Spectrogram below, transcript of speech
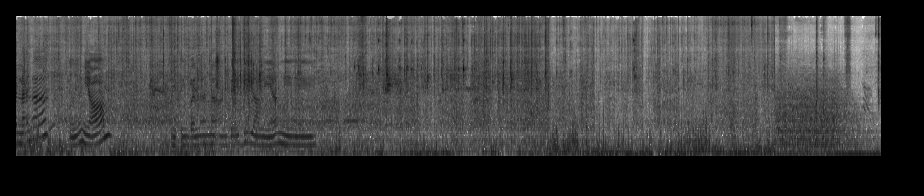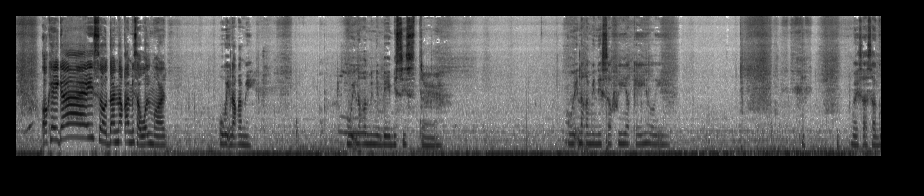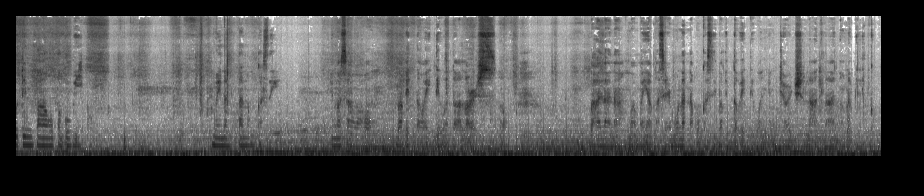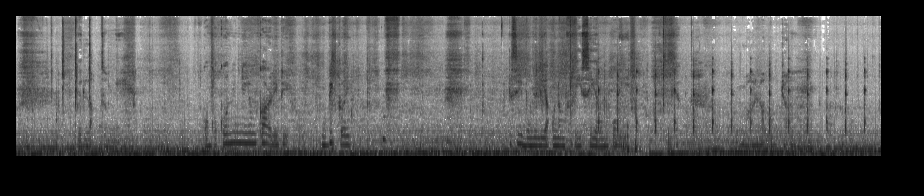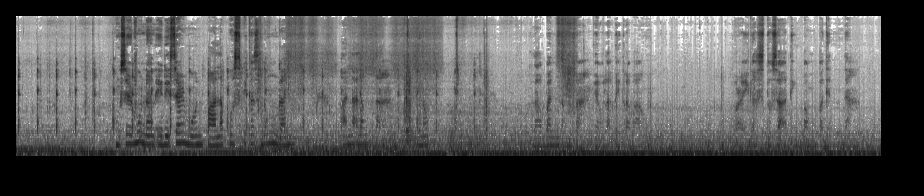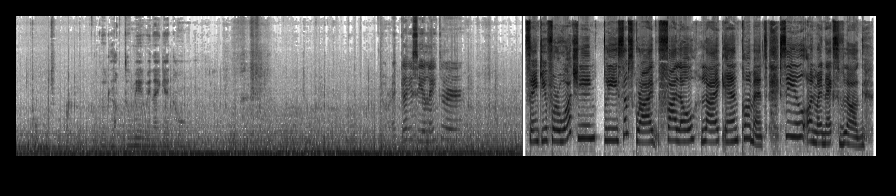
banana. Mm, yum. Eating banana ang baby. Yummy, yummy. Okay guys, so done na kami sa Walmart. Uwi na kami. Uwi na kami ni baby sister. Uwi na kami ni Sophia Kaylee. May sasagutin pa ako pag uwi ko. May nagtanong kasi yung asawa ko, bakit daw $81? So, bahala na. Mamaya masermonan ako kasi bakit daw 81 yung charge lahat-lahat ng nabili ko. Good luck to me. Kung kukunin niya yung car, hindi bigay. kasi bumili ako ng free serum ko eh. Bahala ko dyan. Kung sermonan, edi sermon, palapos pikas dunggan ana lang ta Thank you for watching. Please subscribe, follow, like, and comment. See you on my next vlog.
